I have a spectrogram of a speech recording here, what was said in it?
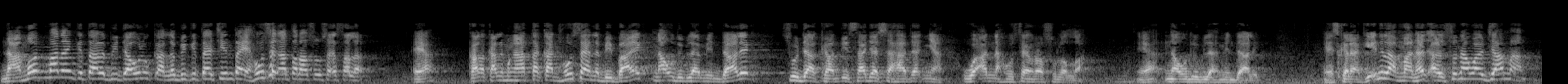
Namun mana yang kita lebih dahulukan? Lebih kita cintai Husain atau Rasul SAW? Ya. Kalau kalian mengatakan Husain lebih baik, naudzubillah min dalik, sudah ganti saja syahadatnya wa anna Husain Rasulullah. Ya, naudzubillah min dalik. Ya, sekali lagi inilah manhaj al-sunnah wal jamaah.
